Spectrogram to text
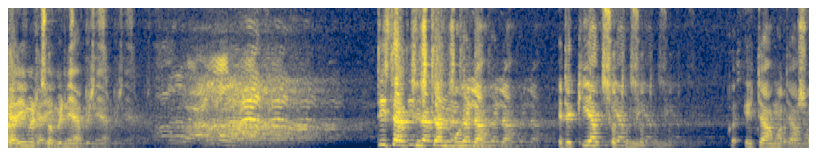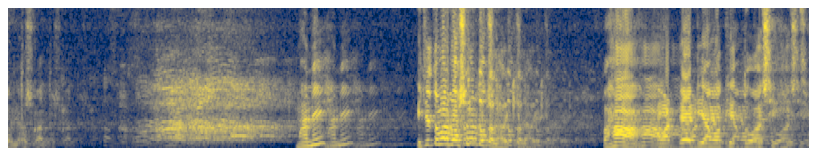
কারিমের ছবি নিয়ে আসছে টিচার খ্রিস্টান মহিলা এটা কি আঁকছো তুমি? এটা আমার বসন্তকাল মানে? এটা তোমার বসন্তকাল হয় কিনা? হ্যাঁ আমার ড্যাডি আমাকে দোয়া শিখিয়েছে।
